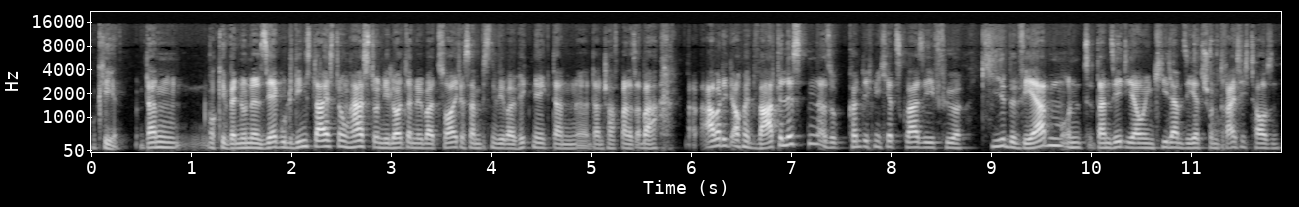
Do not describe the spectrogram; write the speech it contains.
Okay, dann, okay, wenn du eine sehr gute Dienstleistung hast und die Leute dann überzeugt, das ist ein bisschen wie bei Picknick, dann, äh, dann schafft man das. Aber arbeitet auch mit Wartelisten? Also könnte ich mich jetzt quasi für Kiel bewerben und dann seht ihr auch in Kiel haben sie jetzt schon 30.000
